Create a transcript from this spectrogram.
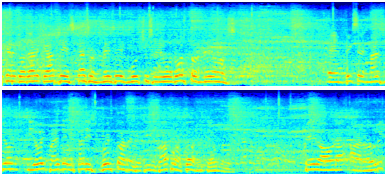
Hay que recordar que hace escasos meses Mursus se llevó dos torneos en Pixel Mansion y hoy parece que está dispuesto a repetir, va por todas este hombre. Pero ahora ha ganado Ricky,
